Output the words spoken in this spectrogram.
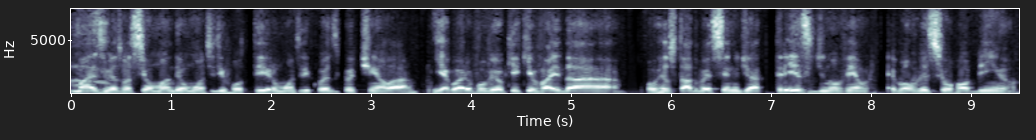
mas mesmo assim eu mandei um monte de roteiro, um monte de coisa que eu tinha lá. E agora eu vou ver o que, que vai dar. O resultado vai ser no dia 13 de novembro. É bom ver se o Robinho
